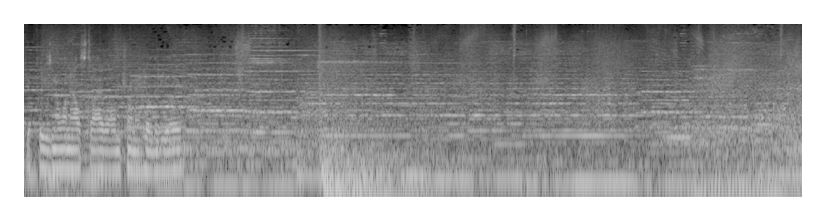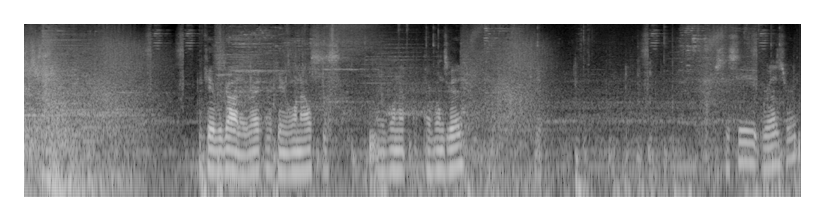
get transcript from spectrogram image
Okay, please no one else die while I'm trying to heal the healer. Okay, we got it, right? Okay, everyone else is... Everyone, everyone's good? See, CC Resurrect?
